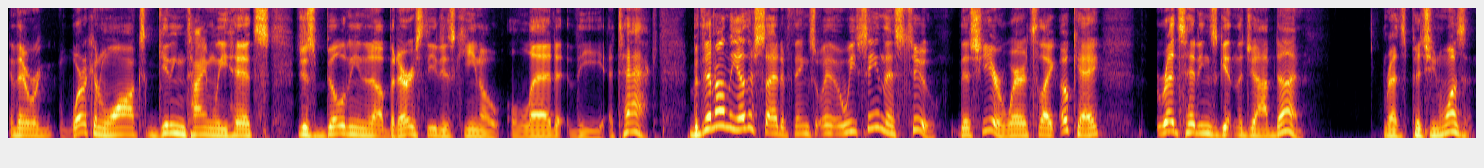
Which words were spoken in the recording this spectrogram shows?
They were working walks, getting timely hits, just building it up. But Aristides Aquino led the attack. But then on the other side of things, we've seen this too this year, where it's like, okay, Reds hitting's getting the job done. Reds pitching wasn't.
